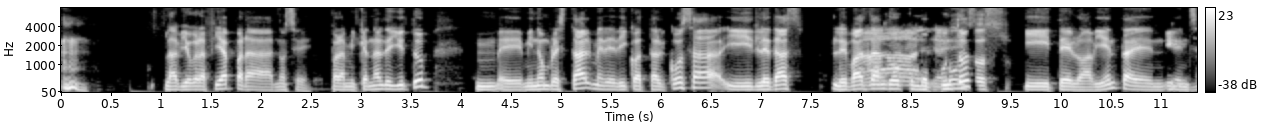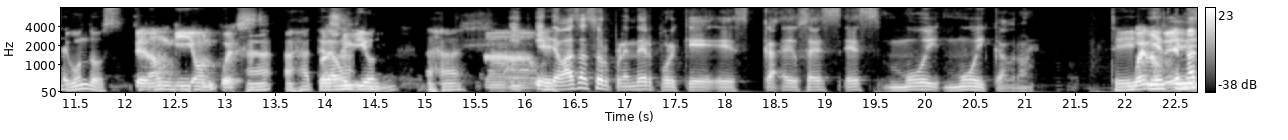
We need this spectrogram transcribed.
la biografía para, no sé, para mi canal de YouTube. Mm, eh, mi nombre es tal, me dedico a tal cosa y le das, le vas dando ah, como puntos, y te lo avienta en, segundos. Te da un guion, pues. Ajá, te da un guion. Ajá. Ah, y, te vas a sorprender porque es, o sea, es, muy, muy cabrón. Sí, y entre más,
